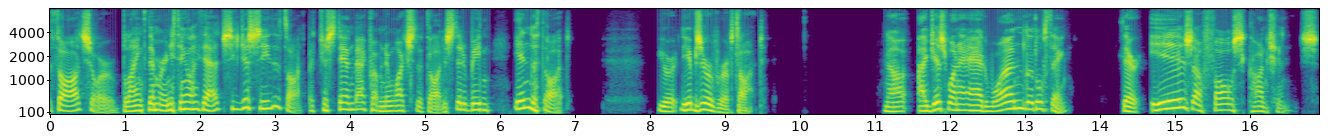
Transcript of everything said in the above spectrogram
thoughts or blank them or anything like that. See, just see the thought, but just stand back from it and watch the thought. Instead of being in the thought, you're the observer of thought. Now, I just want to add one little thing. There is a false conscience,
